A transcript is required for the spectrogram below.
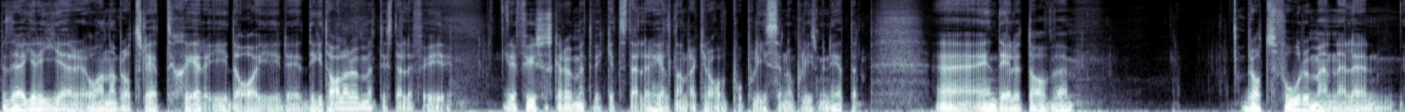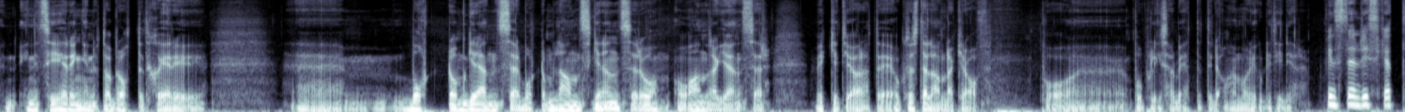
bedrägerier och annan brottslighet sker idag i det digitala rummet istället för i, i det fysiska rummet vilket ställer helt andra krav på polisen och Polismyndigheten. Eh, en del utav eh, brottsforumen eller initieringen utav brottet sker i eh, bortom gränser, bortom landsgränser och, och, andra gränser. Vilket gör att det också ställer andra krav på, eh, på polisarbetet idag än vad det gjorde tidigare. Finns det en risk att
